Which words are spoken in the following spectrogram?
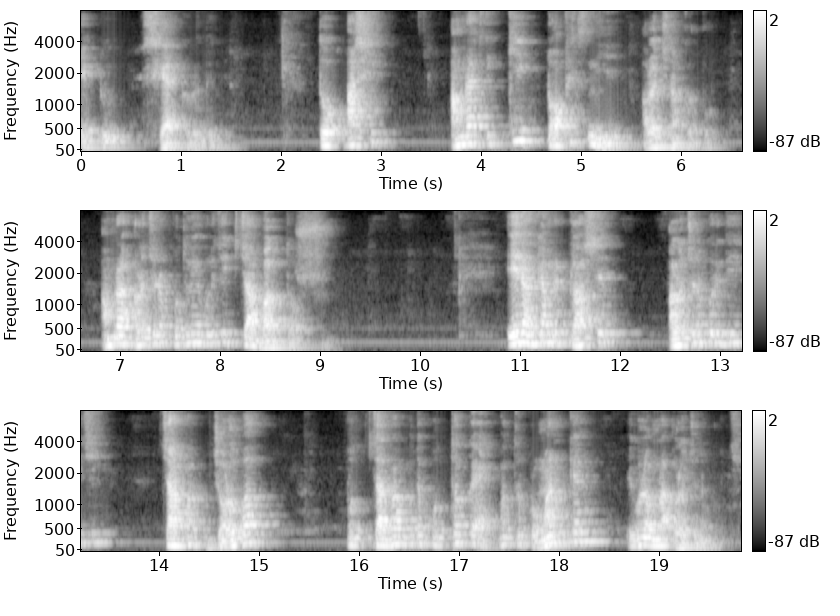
একটু শেয়ার করে দেবে। তো আসি, আমরা আজকে কি টপিকস নিয়ে আলোচনা করব? আমরা আলোচনা প্রথমে বলেছি চারবাগ দর্শন। এর আগে আমরা ক্লাসে আলোচনা করে দিয়েছি। চারবাগ জড়বাদ চারবাগ মতে প্রত্যক্ষ একমাত্র প্রমাণ কেন? এগুলো আমরা আলোচনা করছি।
